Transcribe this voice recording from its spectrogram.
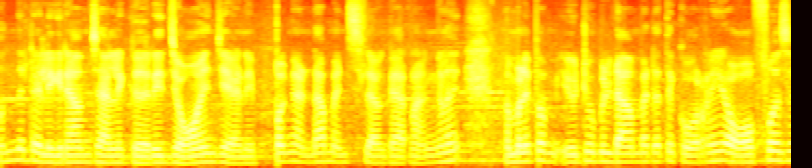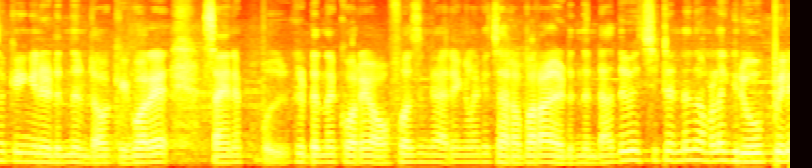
ഒന്ന് ടെലിഗ്രാം ചാനൽ കയറി ജോയിൻ ചെയ്യണം. ഇപ്പം കണ്ടാൽ മനസ്സിലാവും. കാരണം ഞങ്ങൾ നമ്മളിപ്പം യൂട്യൂബിൽ ഇടാൻ പറ്റാത്ത കുറേ ഓഫേഴ്സൊക്കെ ഇങ്ങനെ ഇടുന്നുണ്ട്. ഓക്കെ കുറേ സൈനപ്പ് കിട്ടുന്ന കുറേ ഓഫേഴ്സും കാര്യങ്ങളൊക്കെ ചെറുപറ ഇടുന്നുണ്ട്. അത് വെച്ചിട്ട് തന്നെ നമ്മളെ ഗ്രൂപ്പിൽ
